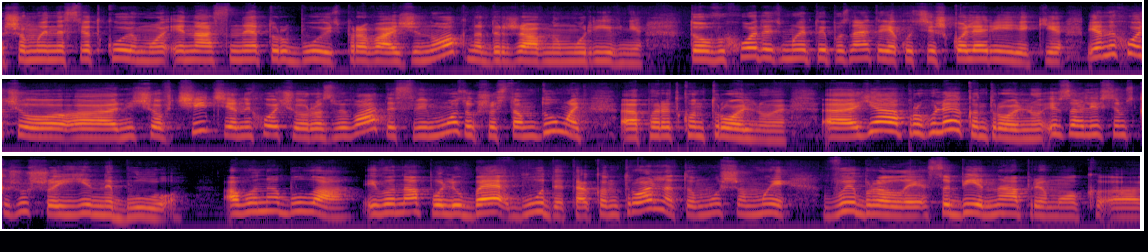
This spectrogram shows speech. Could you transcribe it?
що ми не святкуємо і нас не турбують права жінок на державному рівні, то виходить, ми, типу, знаєте, як оці школярі, які я не хочу е, нічого вчити, я не хочу розвивати свій мозок, щось там думати е, перед контрольною. Е, я прогуляю контрольну і взагалі всім скажу, що її не було. А вона була, і вона полюбе буде та контрольна, тому що ми вибрали собі напрямок е,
